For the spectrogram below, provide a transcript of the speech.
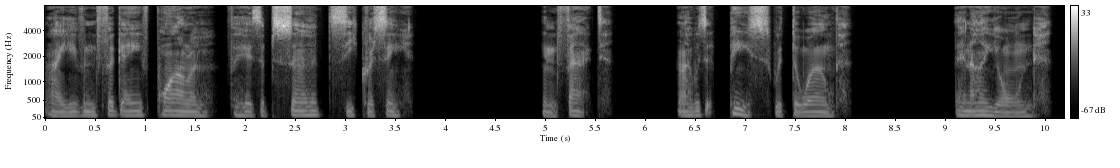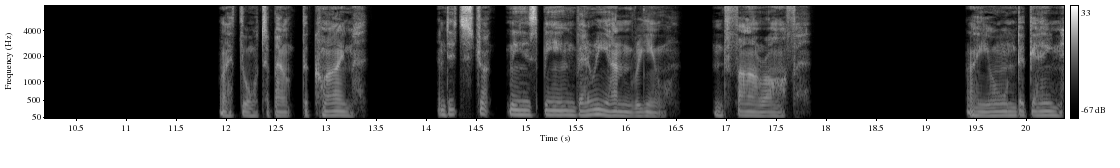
I even forgave Poirot for his absurd secrecy. In fact, I was at peace with the world. Then I yawned. I thought about the crime, and it struck me as being very unreal and far off. I yawned again.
